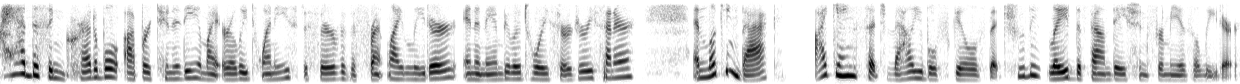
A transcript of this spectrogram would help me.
I had this incredible opportunity in my early 20s to serve as a frontline leader in an ambulatory surgery center. And looking back, I gained such valuable skills that truly laid the foundation for me as a leader.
